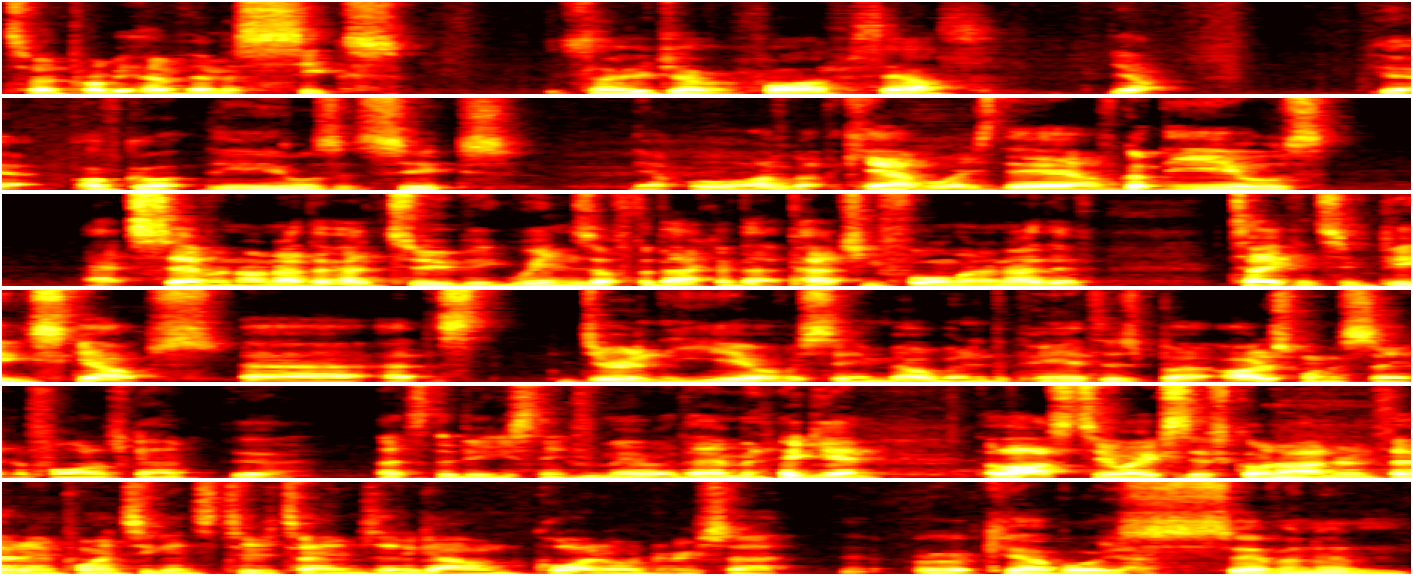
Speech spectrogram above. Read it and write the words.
so I'd probably have them as six. So who'd you have at five? South. Yeah. Yeah, I've got the Eels at six. Yep. Well, I've got the Cowboys there. I've got the Eels at seven. I know they've had two big wins off the back of that patchy form, and I know they've taken some big scalps uh, at the, during the year, obviously in Melbourne and the Panthers. But I just want to see it in the finals game. Yeah. That's the biggest thing for me with them. And again, the last two weeks they've scored 113 points against two teams that are going quite ordinary. So I've got Cowboys seven and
